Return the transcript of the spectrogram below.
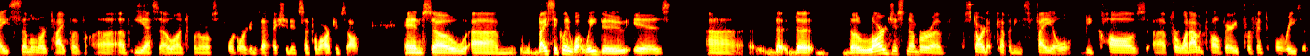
a similar type of, uh, of ESO, entrepreneurial support organization in Central Arkansas. And so um, basically, what we do is uh, the, the, the largest number of startup companies fail because, uh, for what I would call very preventable reasons.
